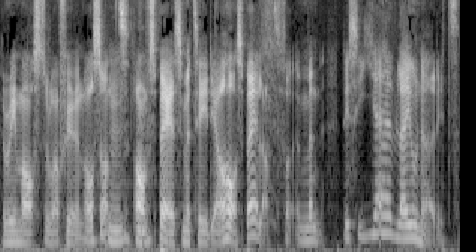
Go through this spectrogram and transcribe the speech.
remastered-versioner och sånt Mm, av mm. spel som jag tidigare har spelat. För, men det är så jävla onödigt.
